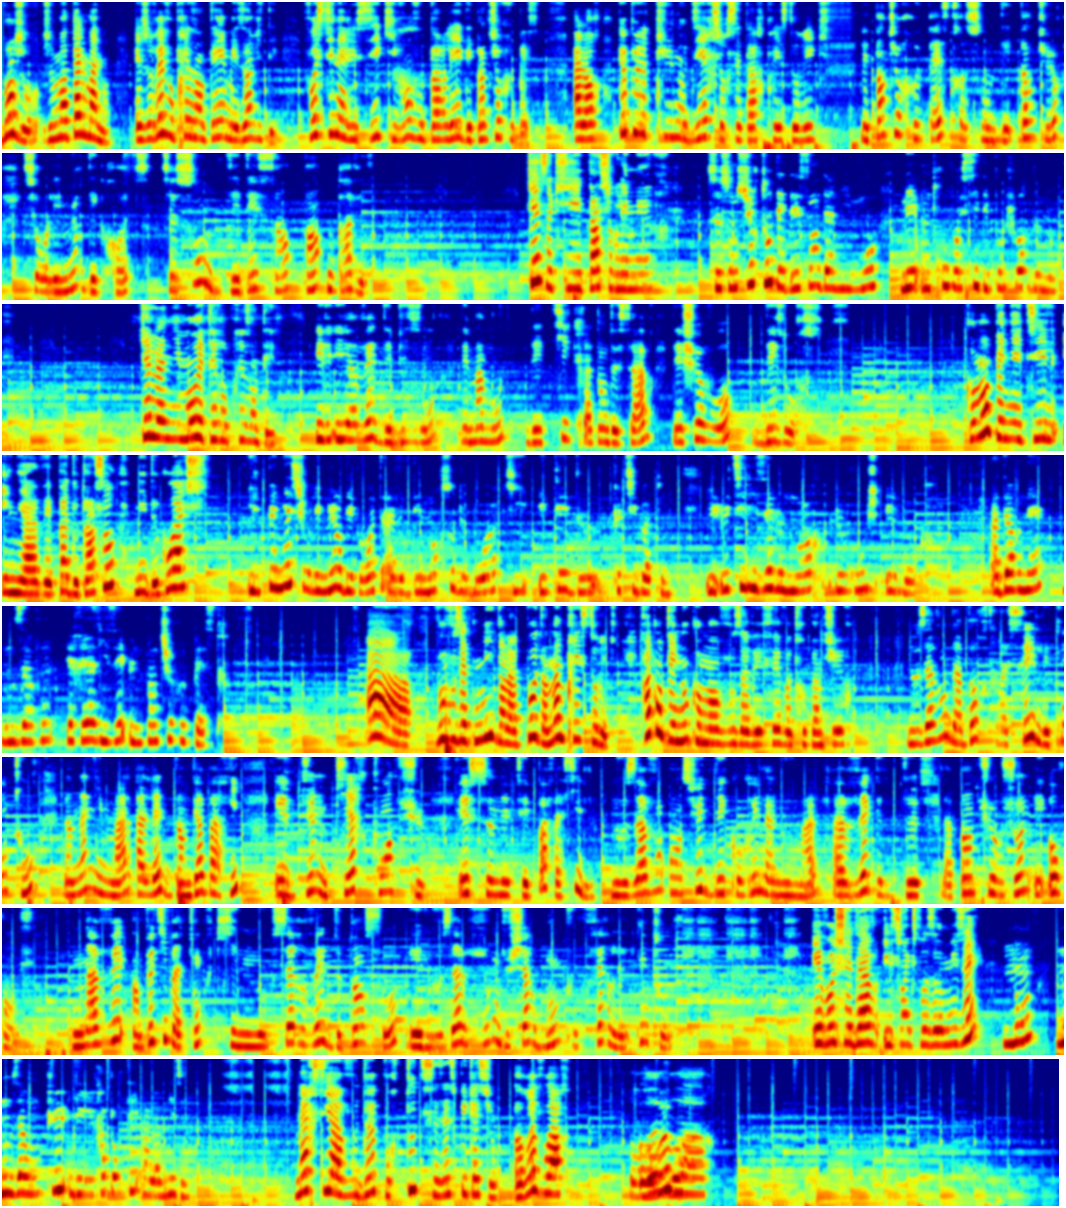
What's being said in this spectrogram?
Bonjour, je m'appelle Manon et je vais vous présenter mes invités, Faustine et Lucie, qui vont vous parler des peintures rupestres. Alors, que peux-tu nous dire sur cet art préhistorique? Les peintures rupestres sont des peintures sur les murs des grottes. Ce sont des dessins peints ou gravés. Qu'est-ce qui est peint sur les murs? Ce sont surtout des dessins d'animaux, mais on trouve aussi des pochoirs de manches. Quels animaux étaient représentés Il y avait des bisons, des mammouths, des tigres à dents de sabre, des chevaux, des ours. Comment peignaient-ils Il n'y avait pas de pinceau ni de gouache. Ils peignaient sur les murs des grottes avec des morceaux de bois qui étaient de petits bâtons. Ils utilisaient le noir, le rouge et l'ocre. À Darnay, nous avons réalisé une peinture rupestre. Ah Vous vous êtes mis dans la peau d'un homme préhistorique. Racontez-nous comment vous avez fait votre peinture. Nous avons d'abord tracé les contours d'un animal à l'aide d'un gabarit et d'une pierre pointue. Et ce n'était pas facile. Nous avons ensuite décoré l'animal avec de la peinture jaune et orange. On avait un petit bâton qui nous servait de pinceau et nous avions du charbon pour faire les contours. Et vos chefs-d'œuvre, ils sont exposés au musée? Non, nous avons pu les rapporter à la maison. Merci à vous deux pour toutes ces explications. Au revoir. Au revoir.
